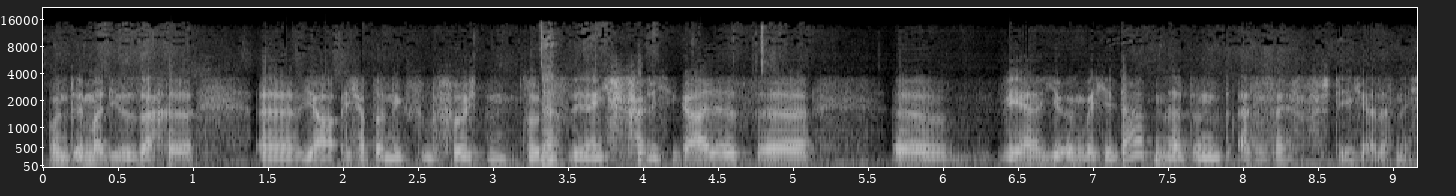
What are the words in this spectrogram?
Und immer diese Sache, äh, ja, ich habe da nichts zu befürchten. So, Ja. dass es ihnen eigentlich völlig egal ist, äh, äh, wer hier irgendwelche Daten hat. Und also das verstehe ich alles nicht.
